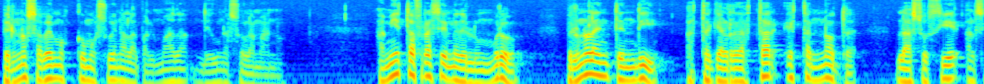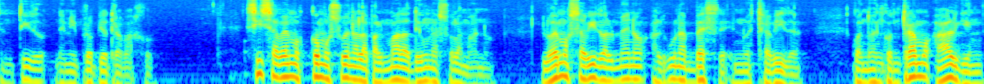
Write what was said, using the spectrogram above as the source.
pero no sabemos cómo suena la palmada de una sola mano. A mí esta frase me deslumbró, pero no la entendí hasta que al redactar estas notas la asocié al sentido de mi propio trabajo. Sí sabemos cómo suena la palmada de una sola mano. Lo hemos sabido al menos algunas veces en nuestra vida, cuando encontramos a alguien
